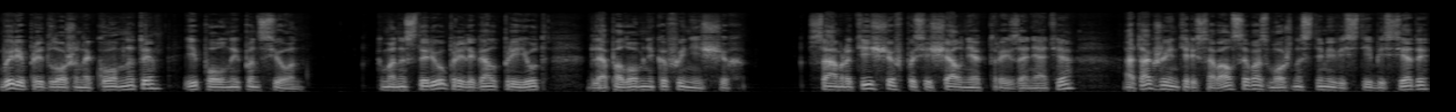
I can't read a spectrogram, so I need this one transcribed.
были предложены комнаты и полный пансион. К монастырю прилегал приют для паломников и нищих. Сам Ратищев посещал некоторые занятия, а также интересовался возможностями вести беседы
